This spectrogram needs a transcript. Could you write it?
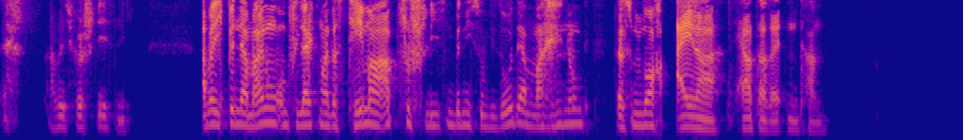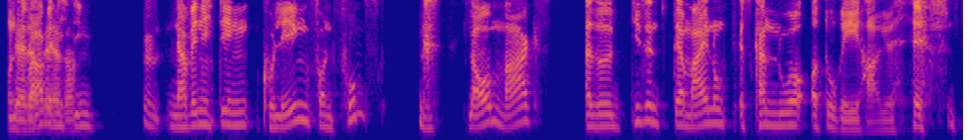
Aber ich verstehe es nicht. Aber ich bin der Meinung, um vielleicht mal das Thema abzuschließen, bin ich sowieso der Meinung, dass nur noch einer Hertha retten kann. Und ja, zwar, wenn ich den, na, wenn ich den Kollegen von FUMS glauben mag, also die sind der Meinung, es kann nur Otto Rehagel helfen.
